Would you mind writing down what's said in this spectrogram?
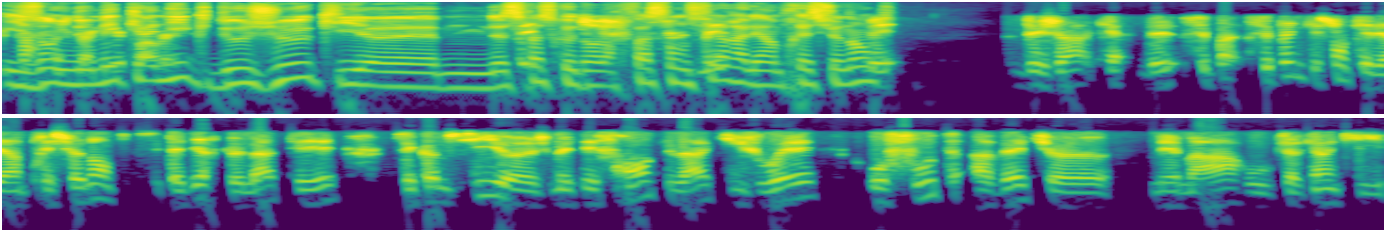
ils, ils ont une mécanique de jeu qui, euh, ne serait-ce que dans leur façon de Mais- faire, elle est impressionnante. mais- déjà, c'est pas c'est pas une question qu'elle est impressionnante. C'est-à-dire que là, t'es, c'est comme si euh, je mettais Franck là qui jouait au foot avec euh, Neymar ou quelqu'un qui,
